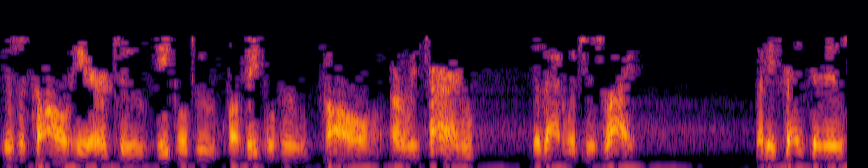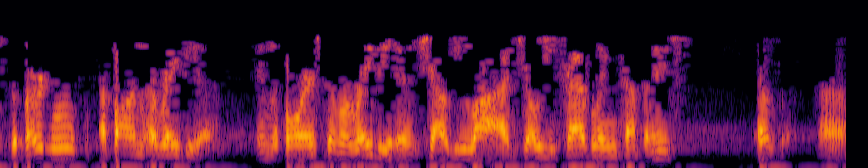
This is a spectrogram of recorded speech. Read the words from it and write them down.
there's a call here to people to for people to call or return to that which is right. But he says it is the burden upon Arabia. In the forest of Arabia shall you lodge, O ye traveling companies of uh.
